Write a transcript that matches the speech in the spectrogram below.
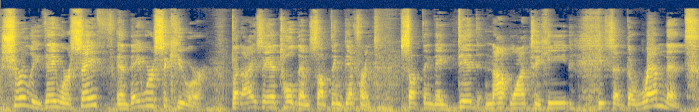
Surely they were safe and they were secure. But Isaiah told them something different, something they did not want to heed. He said, The remnant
